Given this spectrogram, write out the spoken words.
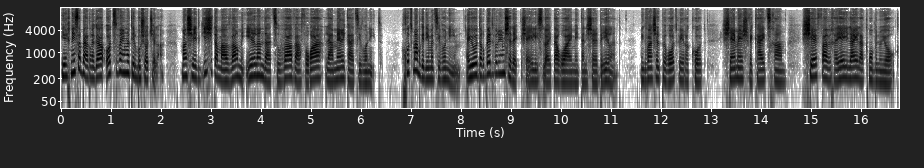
היא הכניסה בהדרגה עוד צבעים לתלבושות שלה, מה שהדגיש את המעבר מאירלנד העצובה והאפורה לאמריקה הצבעונית. חוץ מהבגדים הצבעוניים, היו עוד הרבה דברים של... שאייליס לא הייתה רואה אם הייתה נשארת באירלנד. מגוון של פירות וירקות, שמש וקיץ חם, שפע וחיי לילה כמו בניו יורק.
